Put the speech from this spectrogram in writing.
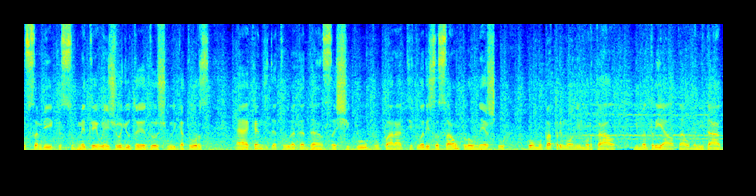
Moçambique submeteu em julho de 2014 a candidatura da dança Xigubo para a titularização pela Unesco como Património Imortal e Material da Humanidade.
